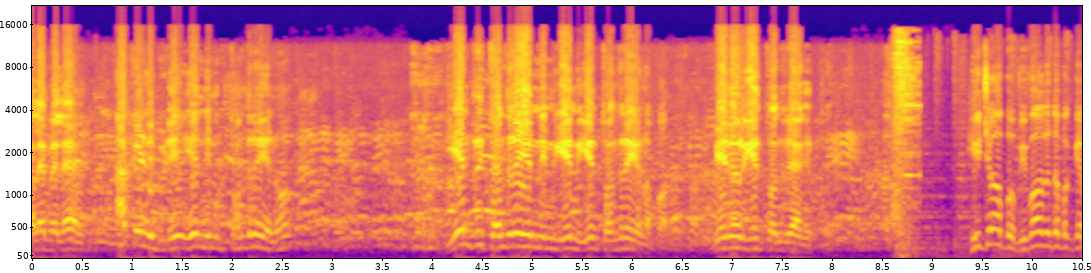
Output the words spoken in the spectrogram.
ತಲೆ ಮೇಲೆ? ಹಾಕೊಳ್ಳಿ ಬಿಡಿ? ಏನ್ ನಿಮ್ಗೆ ತೊಂದರೆ ಏನು? ಏನ್ರಿ ತೊಂದರೆ ಏನು ನಿಮ್ಗೆ ಏನು ಏನ್ ತೊಂದರೆ ಏನಪ್ಪ? ಬೇರೆಯವ್ರಿಗೆ ಏನ್ ತೊಂದರೆ ಆಗುತ್ತೆ? ಹಿಜಾಬ್ ವಿವಾದದ ಬಗ್ಗೆ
